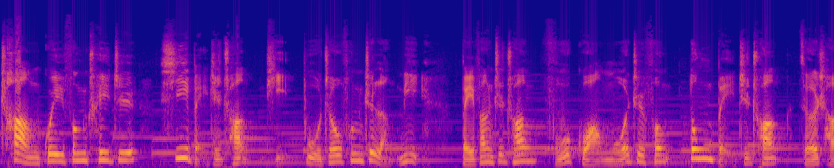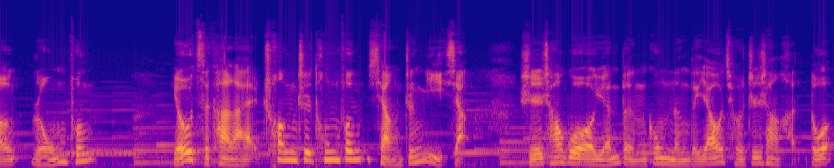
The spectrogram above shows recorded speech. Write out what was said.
畅归风吹之，西北之窗体不周风之冷厉，北方之窗服广漠之风，东北之窗则成荣风。由此看来，窗之通风象征意象，是超过原本功能的要求之上很多。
